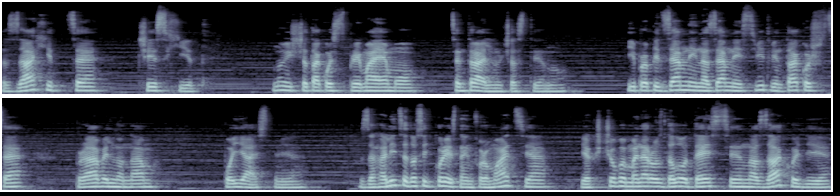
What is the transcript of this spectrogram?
захід це чи схід. Ну і ще також сприймаємо центральну частину. І про підземний і наземний світ він також все правильно нам пояснює. Взагалі це досить корисна інформація. Якщо би мене роздало десь на заході,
